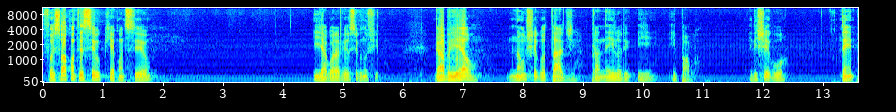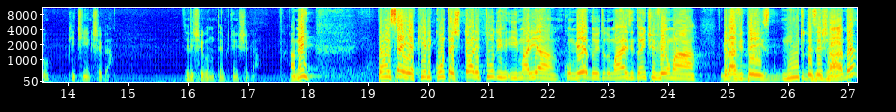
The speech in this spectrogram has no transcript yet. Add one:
Foi só acontecer o que aconteceu e agora veio o segundo filho. Gabriel não chegou tarde para Neylor e, e, Paulo. Ele chegou no tempo que tinha que chegar. Ele chegou no tempo que tinha que chegar. Amém? Então é isso aí. Aqui ele conta a história e tudo, e, e Maria com medo e tudo mais. Então a gente vê uma gravidez muito desejada.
